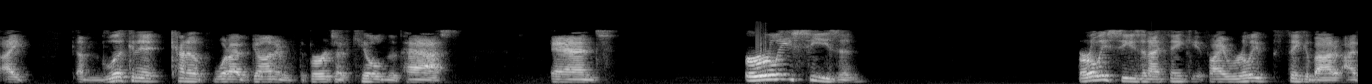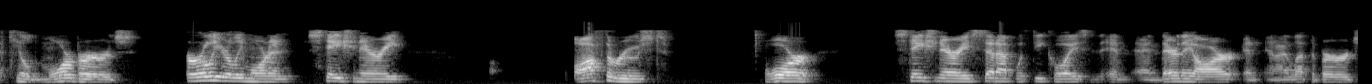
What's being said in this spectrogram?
I, I'm looking at kind of what I've done and the birds I've killed in the past, and early season, early season, I think if I really think about it, I've killed more birds early, early morning, stationary, off the roost, or stationary set up with decoys and, and, and there they are and, and I let the birds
